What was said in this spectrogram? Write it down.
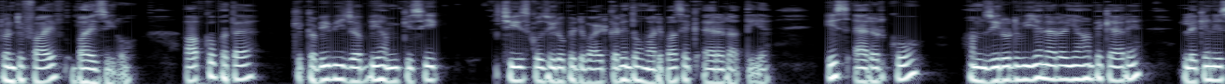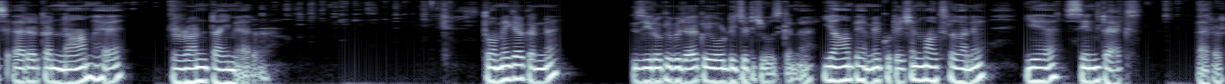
twenty five by zero आपको पता है कि कभी भी जब भी हम किसी चीज़ को ज़ीरो पे डिवाइड करें तो हमारे पास एक एरर आती है। इस एरर को हम ज़ीरो डिवीज़न एरर यहाँ पे कह रहे हैं, लेकिन इस एरर का नाम है रन टाइम एरर तो हमें क्या करना है? ज़ीरो के बजाय कोई और डिजिट यूज़ करना है। यहाँ पे हमें कोटेशन मार्क्स लगाने ये है सिन टैक्स एरर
